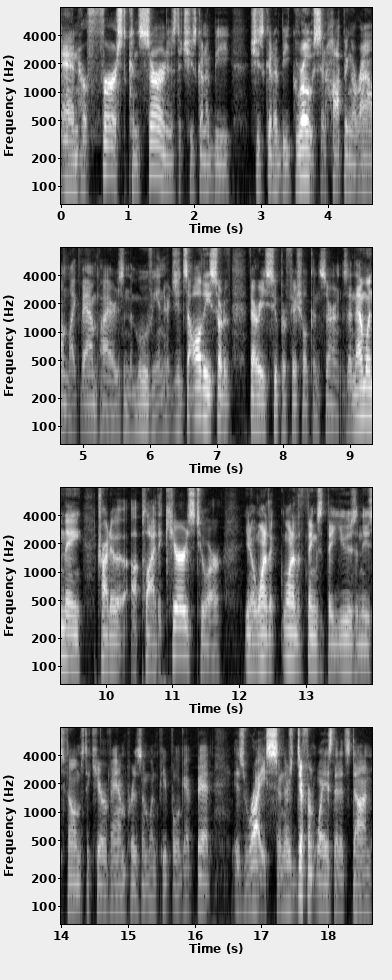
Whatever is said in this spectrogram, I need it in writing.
and her first concern is that she's going to be she's going to be gross and hopping around like vampires in the movie and it's all these sort of very superficial concerns and then when they try to apply the cures to her you know one of the one of the things that they use in these films to cure vampirism when people get bit is rice and there's different ways that it's done.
